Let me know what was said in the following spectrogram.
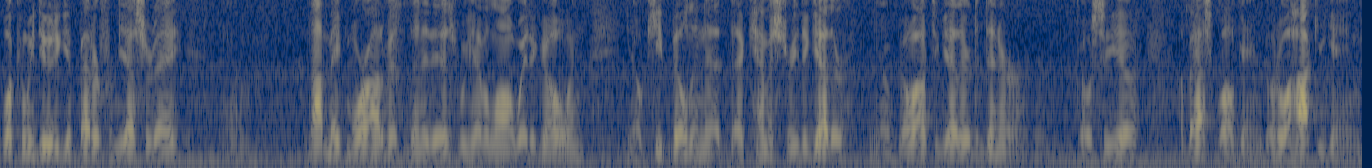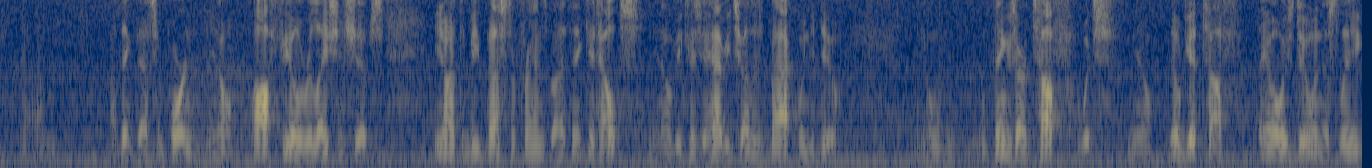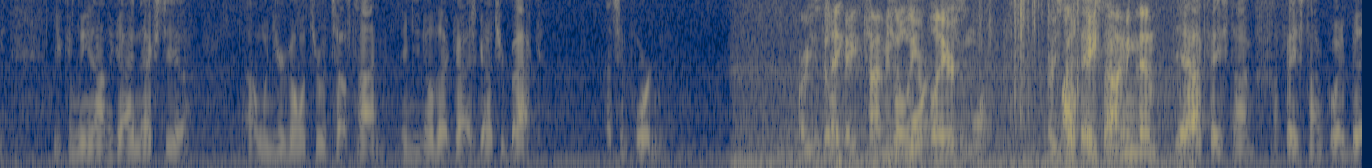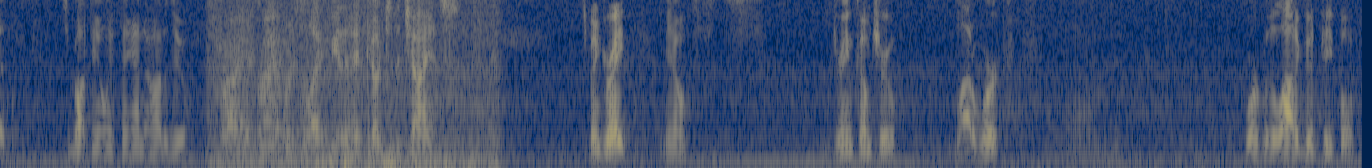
What can we do to get better from yesterday? Um, not make more out of it than it is. We have a long way to go, and you know, keep building that, that chemistry together. You know, go out together to dinner, go see a, a basketball game, go to a hockey game. Um, I think that's important. You know, off-field relationships. You don't have to be best of friends, but I think it helps. You know, because you have each other's back when you do. You know, when, when things are tough, which you know they'll get tough. They always do in this league. You can lean on the guy next to you uh, when you're going through a tough time, and you know that guy's got your back. That's important. Are you still Take FaceTiming two all your players? more. Are you still FaceTiming them? Yeah, I FaceTime. I FaceTime quite a bit. It's about the only thing I know how to do. Brian, Brian, what is it like being the head coach of the Giants? It's been great. You know, dream come true. A lot of work. Um, work with a lot of good people.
